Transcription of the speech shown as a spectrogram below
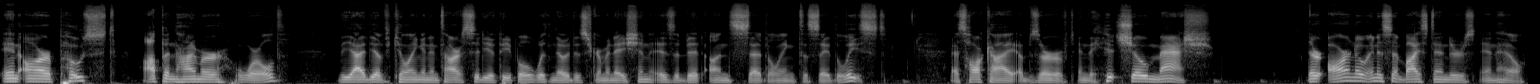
In our post Oppenheimer world, the idea of killing an entire city of people with no discrimination is a bit unsettling to say the least. As Hawkeye observed in the hit show MASH, there are no innocent bystanders in hell.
